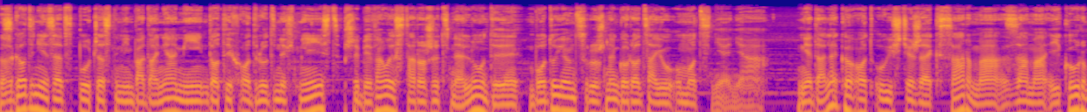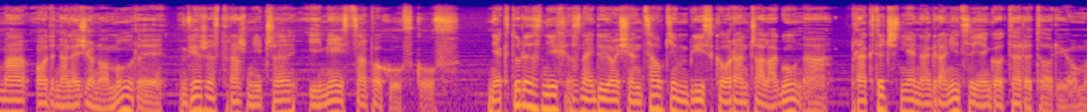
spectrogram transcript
Zgodnie ze współczesnymi badaniami, do tych odludnych miejsc przybywały starożytne ludy, budując różnego rodzaju umocnienia. Niedaleko od ujść rzek Sarma, Zama i Kurma odnaleziono mury, wieże strażnicze i miejsca pochówków. Niektóre z nich znajdują się całkiem blisko Rancha Laguna, praktycznie na granicy jego terytorium.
